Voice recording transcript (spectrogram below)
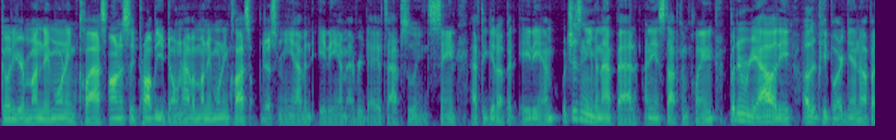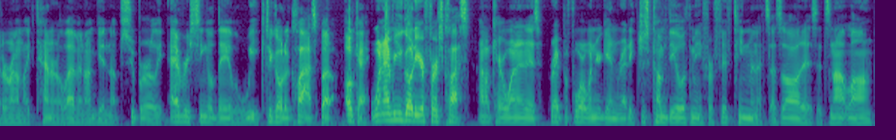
go to your Monday morning class. Honestly, probably you don't have a Monday morning class, just me. I have an 8 a.m. every day. It's absolutely insane. I have to get up at 8 a.m., which isn't even that bad. I need to stop complaining. But in reality, other people are getting up at around like 10 or 11. I'm getting up super early every single day of the week to go to class. But okay, whenever you go to your first class, I don't care when it is, right before when you're getting ready, just come deal with me for 15 minutes. That's all it is. It's not long,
